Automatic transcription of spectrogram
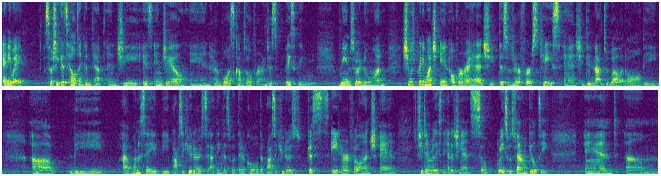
anyway, so she gets held in contempt and she is in jail, and her boss comes over and just basically reams her a new one. She was pretty much in over her head. She this was her first case, and she did not do well at all. The uh, the I want to say the prosecutors, I think that's what they're called. The prosecutors just ate her for lunch and she didn't really stand a chance. So Grace was found guilty and, um,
